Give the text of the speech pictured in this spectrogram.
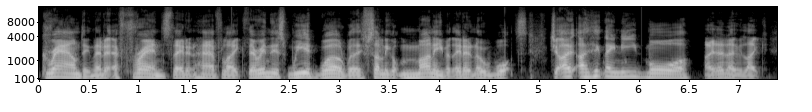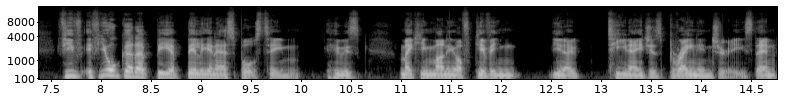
grounding. They don't have friends. They don't have like they're in this weird world where they've suddenly got money, but they don't know what's. I, I think they need more. I don't know. Like if you if you're gonna be a billionaire sports team who is making money off giving you know teenagers brain injuries, then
